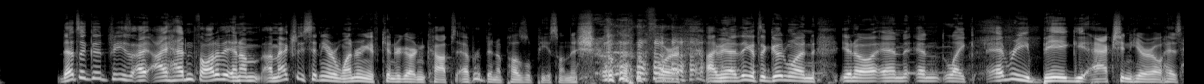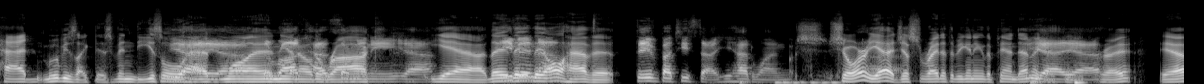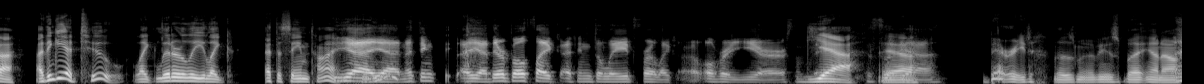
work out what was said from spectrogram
That's a good piece. I, I hadn't thought of it, and I'm I'm actually sitting here wondering if Kindergarten Cop's ever been a puzzle piece on this show before. I mean, I think it's a good one, you know, and and like every big action hero has had movies like this. Vin Diesel had one, you know, The Rock. So many, yeah. yeah, they they, Even, they all um, have it. Dave Bautista, he had one. Sh- Sure, yeah, uh, just right at the beginning of the pandemic. Yeah, think, yeah. right, yeah. I think he had two, like literally, like at the same time. Yeah, yeah, and I think uh, yeah, they're both like I think delayed for like over a year or something. Yeah, uh, yeah. Buried those movies, but you know.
